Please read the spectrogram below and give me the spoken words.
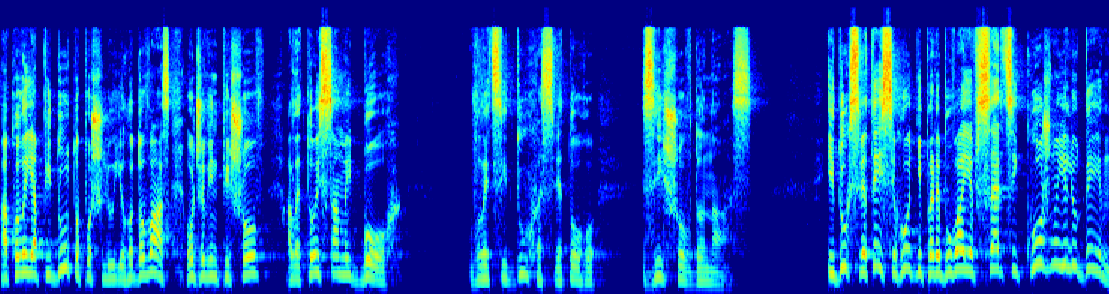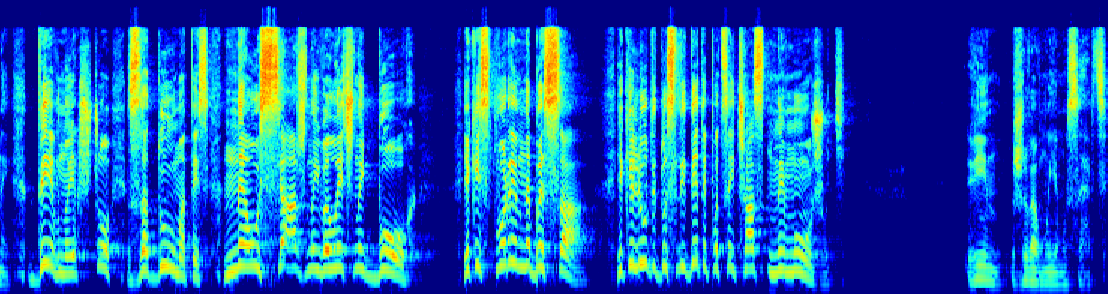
а коли я піду, то пошлю його до вас. Отже, він пішов, але той самий Бог в лиці Духа Святого зійшов до нас. І Дух Святий сьогодні перебуває в серці кожної людини. Дивно, якщо задуматись, неосяжний величний Бог, який створив небеса, які люди дослідити по цей час не можуть. Він живе в моєму серці.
